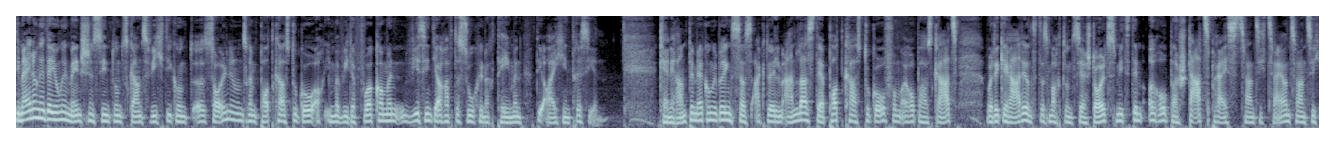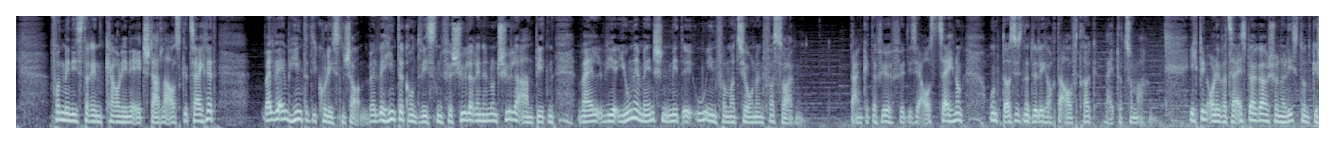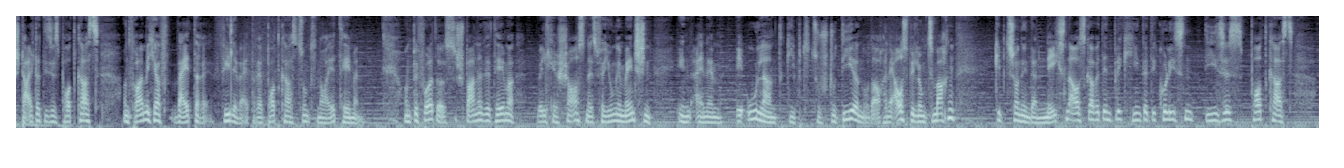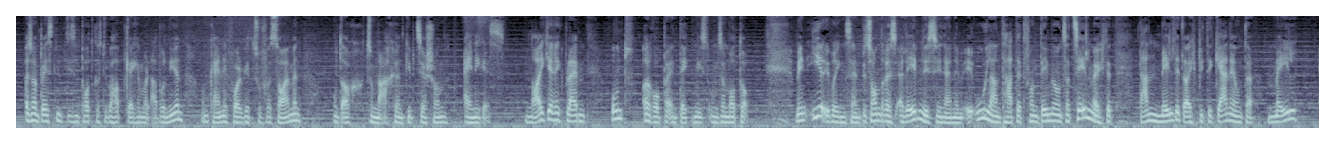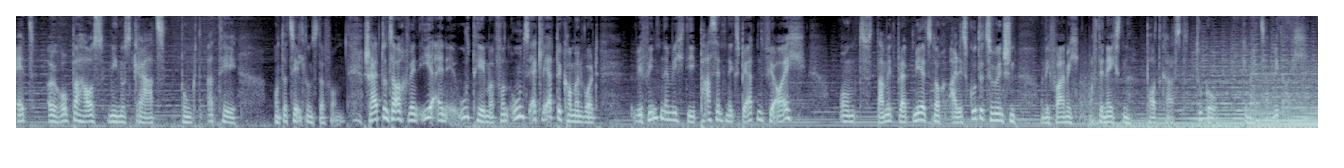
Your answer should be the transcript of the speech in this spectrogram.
Die Meinungen der jungen Menschen sind uns ganz wichtig und äh, sollen in unserem Podcast to go auch immer wieder vorkommen. Wir sind ja auch auf der Suche nach Themen, die euch interessieren. Kleine Randbemerkung übrigens aus aktuellem Anlass. Der Podcast to go vom Europahaus Graz wurde gerade, und das macht uns sehr stolz, mit dem Europa-Staatspreis 2022 von Ministerin Caroline Edstadler ausgezeichnet weil wir eben hinter die Kulissen schauen, weil wir Hintergrundwissen für Schülerinnen und Schüler anbieten, weil wir junge Menschen mit EU-Informationen versorgen. Danke dafür für diese Auszeichnung und das ist natürlich auch der Auftrag, weiterzumachen. Ich bin Oliver Zeisberger, Journalist und Gestalter dieses Podcasts und freue mich auf weitere, viele weitere Podcasts und neue Themen. Und bevor das spannende Thema, welche Chancen es für junge Menschen in einem EU-Land gibt, zu studieren oder auch eine Ausbildung zu machen, gibt es schon in der nächsten Ausgabe den Blick hinter die Kulissen dieses Podcasts. Also am besten diesen Podcast überhaupt gleich einmal abonnieren, um keine Folge zu versäumen. Und auch zum Nachhören gibt es ja schon einiges. Neugierig bleiben und Europa entdecken ist unser Motto. Wenn ihr übrigens ein besonderes Erlebnis in einem EU-Land hattet, von dem ihr uns erzählen möchtet, dann meldet euch bitte gerne unter mail at europahaus-graz.at und erzählt uns davon. Schreibt uns auch, wenn ihr ein EU-Thema von uns erklärt bekommen wollt. Wir finden nämlich die passenden Experten für euch und damit bleibt mir jetzt noch alles Gute zu wünschen und ich freue mich auf den nächsten Podcast to go gemeinsam mit euch.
